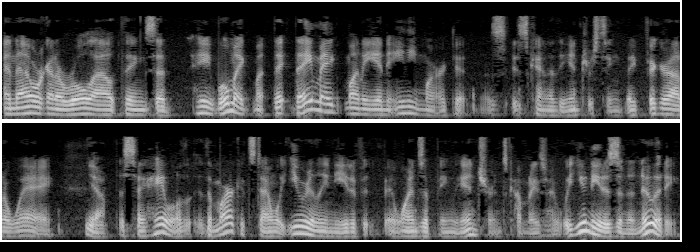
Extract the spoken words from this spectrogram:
and now we're going to roll out things that, hey, we'll make money. They, they make money in any market. Is, is kind of the interesting. They figure out a way Yeah. to say, hey, well, the market's down. What you really need, if it, it winds up being the insurance companies, right? What you need is an annuity.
